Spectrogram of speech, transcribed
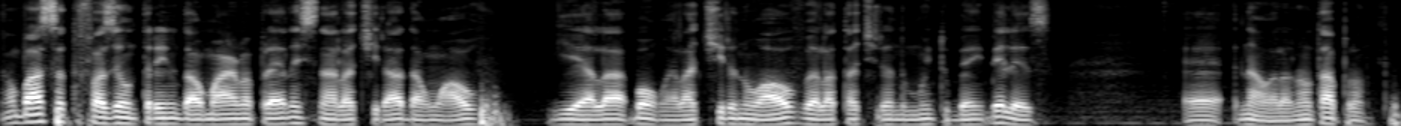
Não basta tu fazer um treino, dar uma arma para ela, ensinar ela a atirar, dar um alvo. E ela, bom, ela atira no alvo, ela tá atirando muito bem, beleza. É, não, ela não tá pronta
